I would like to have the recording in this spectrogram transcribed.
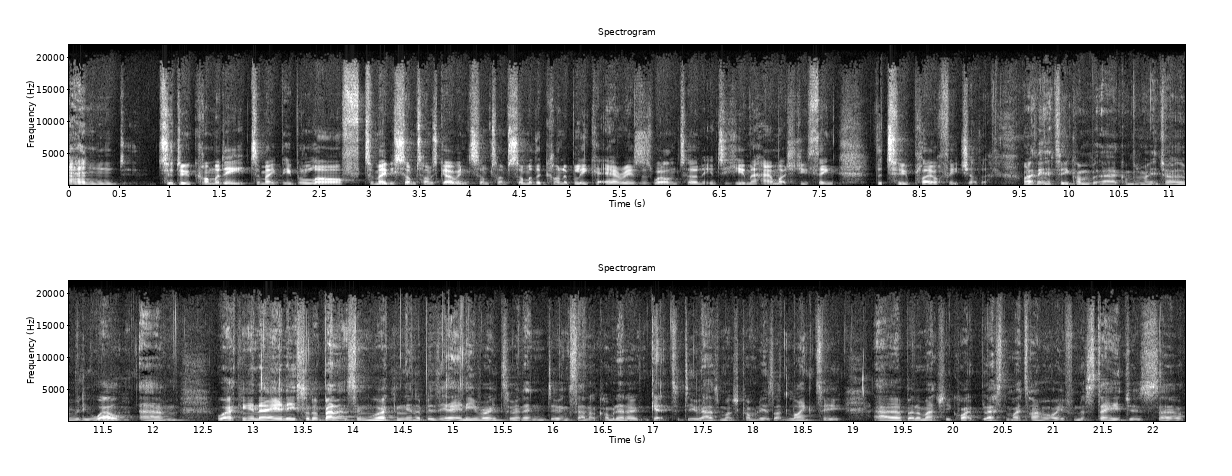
and to do comedy, to make people laugh, to maybe sometimes go into sometimes some of the kind of bleaker areas as well and turn it into humour. How much do you think the two play off each other? Well, I think the two com- uh, complement each other really well. Um, working in A and E, sort of balancing working in a busy A and E rota and then doing stand-up comedy. I don't get to do as much comedy as I'd like to, uh, but I'm actually quite blessed. In my time away from the stages, so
